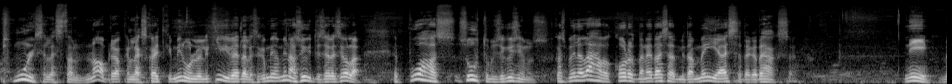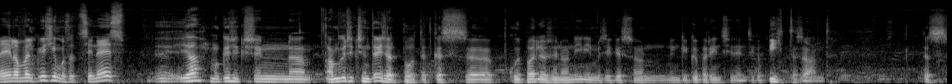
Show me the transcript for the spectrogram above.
mis mul sellest on, naabri aken läks katki, minul oli kivi vedeles, ega mina süüdi selles ei ole. puhas suhtumise küsimus, kas meile lähevad korda need asjad, mida meie asjadega tehakse nii, meil on veel küsimused siin ees. jah, ma küsiksin, aga ma küsiksin teiselt poolt, et kas, kui palju siin on inimesi, kes on mingi küberintsidendiga pihta saanud? kas?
